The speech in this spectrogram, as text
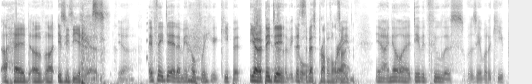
a head of uh, Izzy, Izzy Diaz. Diaz. Yeah. If they did, I mean, hopefully he could keep it. Yeah, if they did, that's cool. the best prop of all Right. time. Yeah, I know uh, David Thewlis was able to keep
